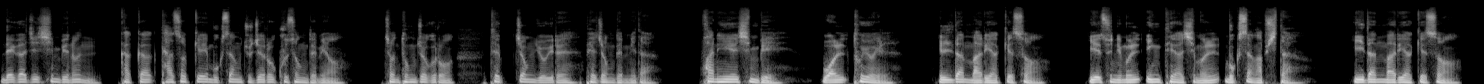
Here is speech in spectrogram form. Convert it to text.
네 가지 신비는 각각 다섯 개의 묵상 주제로 구성되며 전통적으로 특정 요일에 배정됩니다. 환희의 신비, 월 토요일, 일단 마리아께서 예수님을 잉태하심을 묵상합시다. 이단 마리아께서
